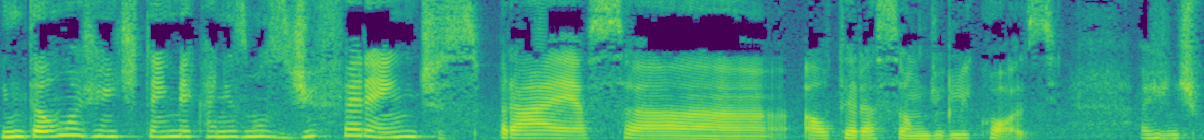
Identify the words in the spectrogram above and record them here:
Então a gente tem mecanismos diferentes para essa alteração de glicose. A gente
